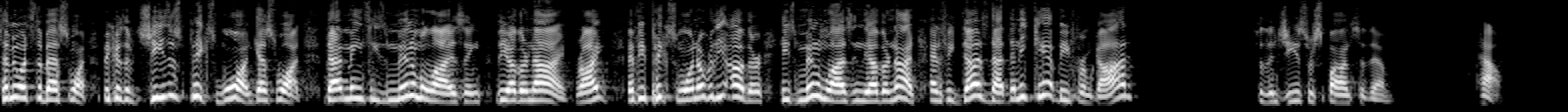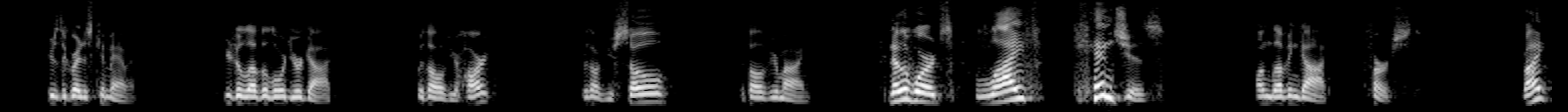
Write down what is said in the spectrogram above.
Tell me what's the best one. Because if Jesus picks one, guess what? That means he's minimalizing the other nine, right? If he picks one over the other, he's minimalizing the other nine. And if he does that, then he can't be from God. So then Jesus responds to them How? Here's the greatest commandment you're to love the Lord your God with all of your heart, with all of your soul, with all of your mind. In other words, life hinges on loving God first right?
